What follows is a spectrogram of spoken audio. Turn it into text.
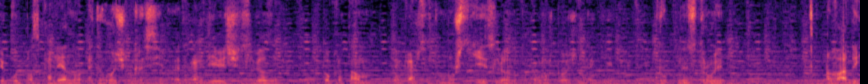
текут по скале, но это очень красиво. Это как девичьи слезы, только там, мне кажется, это мужские слезы, потому что очень такие крупные струи воды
